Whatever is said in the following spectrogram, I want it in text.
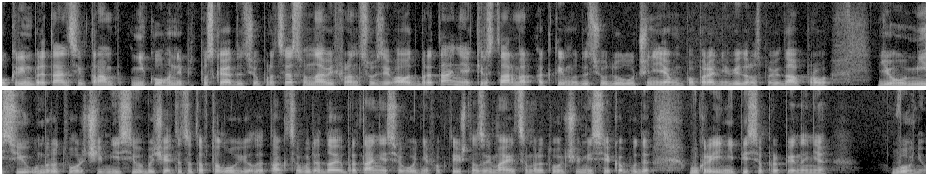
Окрім британців, Трамп нікого не підпускає до цього процесу, навіть французів. А от Британія, Кір Стармер активно до цього долучені. Я вам попередньо відео розповідав про його місію у миротворчій місії. Вибачайте за тавтологію, але так це виглядає. Британія сьогодні фактично займається миротворчою місією, яка буде в Україні після припинення вогню.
